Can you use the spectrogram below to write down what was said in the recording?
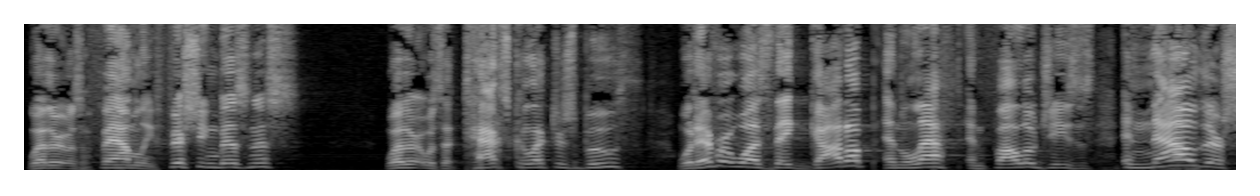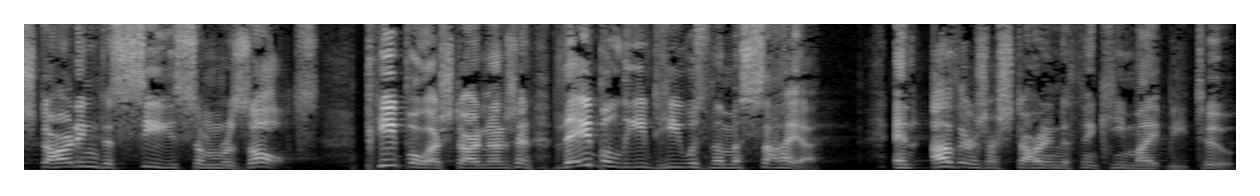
whether it was a family fishing business, whether it was a tax collector's booth, whatever it was, they got up and left and followed Jesus. And now they're starting to see some results. People are starting to understand. They believed he was the Messiah. And others are starting to think he might be too.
